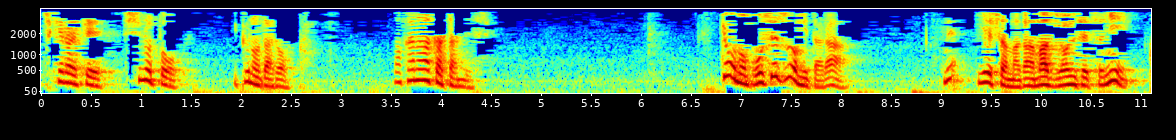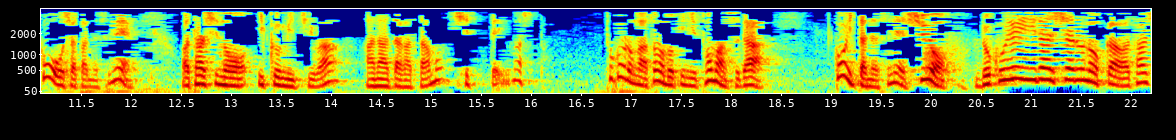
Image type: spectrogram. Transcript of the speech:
つけられて死ぬと行くのだろうか。わからなかったんです。今日の五節を見たら、ね、イエス様がまず四節にこうおっしゃったんですね。私の行く道はあなた方も知っていますと。ところがその時にトマスがこう言ったんですね。主よ、どこへいらっしゃるのか私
